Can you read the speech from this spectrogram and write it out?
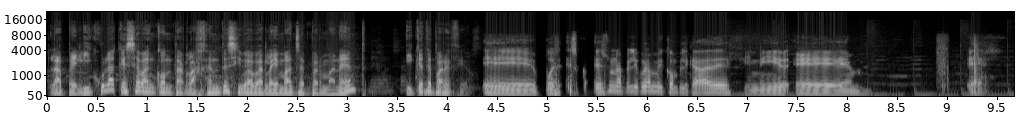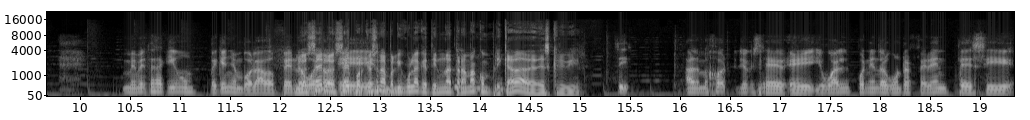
la película? ¿Qué se va a encontrar la gente si va a ver la imagen permanente? ¿Y qué te pareció? Eh, pues es, es, una película muy complicada de definir. Eh, eh, me metes aquí en un pequeño embolado, pero. Lo bueno, sé, lo sé, porque es una película que tiene una trama complicada de describir. Sí, a lo mejor, yo que sé, igual poniendo algún referente, si,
